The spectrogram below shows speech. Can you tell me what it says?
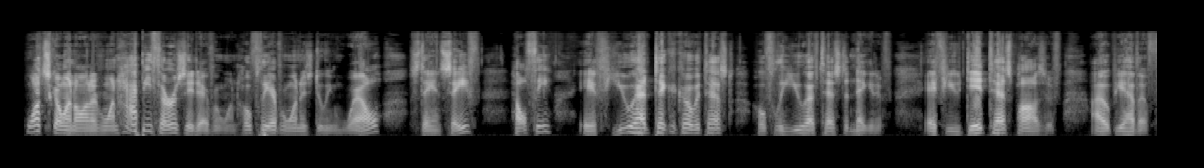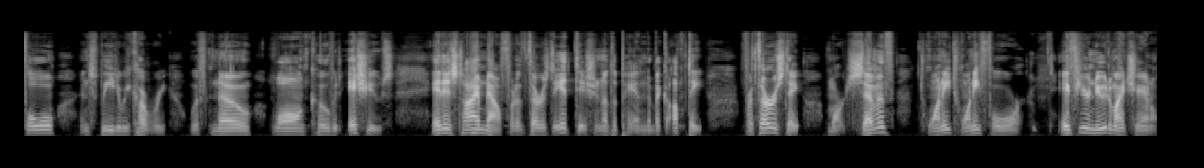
What's going on, everyone? Happy Thursday to everyone. Hopefully, everyone is doing well, staying safe, healthy. If you had to take a COVID test, hopefully you have tested negative. If you did test positive, I hope you have a full and speedy recovery with no long COVID issues. It is time now for the Thursday edition of the Pandemic Update for Thursday, March 7th, 2024. If you're new to my channel,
